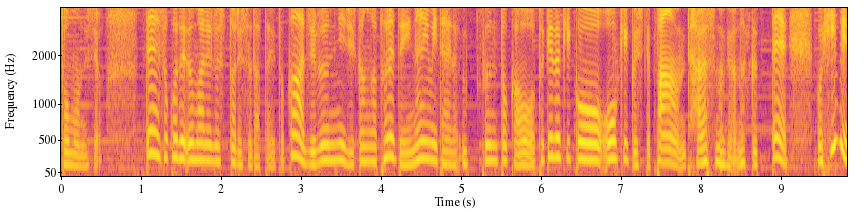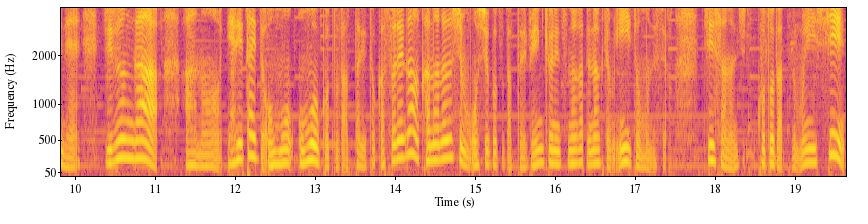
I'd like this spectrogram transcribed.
と思うんですよ。でそこで生まれるストレスだったりとか自分に時間が取れていないみたいな鬱憤とかを時々こう大きくしてパーンって晴らすのではなくってこう日々ね自分があのやりたいと思う思うことだったりとかそれが必ずしもお仕事だったり勉強につながってなくてもいいと思うんですよ。小さなことだってもいいし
